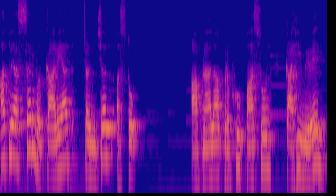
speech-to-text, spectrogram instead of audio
आपल्या सर्व कार्यात चंचल असतो. आपणाला प्रभूपासून काही मिळेल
